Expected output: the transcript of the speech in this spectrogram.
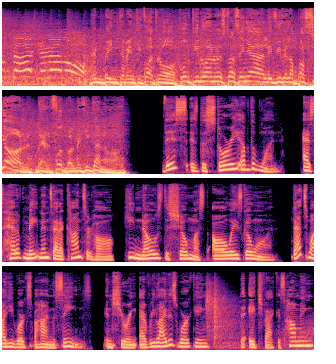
ha llegado. En 2024 continúa nuestra señal y vive la pasión del fútbol mexicano. This is the story of the one. As head of maintenance at a concert hall, he knows the show must always go on. That's why he works behind the scenes, ensuring every light is working, the HVAC is humming,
